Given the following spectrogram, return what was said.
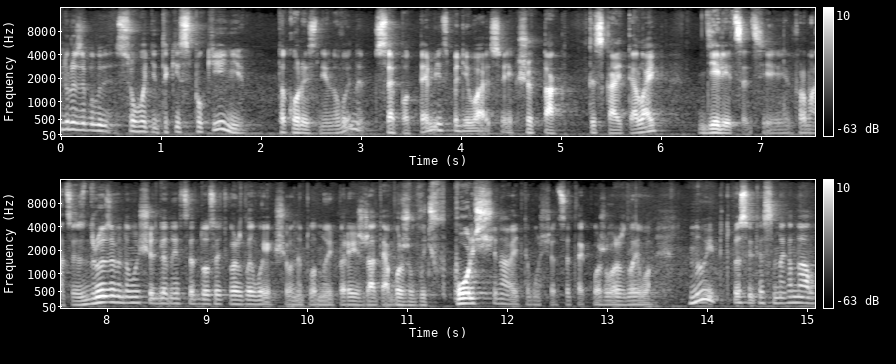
друзі, були сьогодні такі спокійні та корисні новини. Все по темі, сподіваюся. Якщо так, тискайте лайк, діліться цією інформацією з друзями, тому що для них це досить важливо, якщо вони планують переїжджати або живуть в Польщі навіть, тому що це також важливо. Ну і підписуйтеся на канал.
